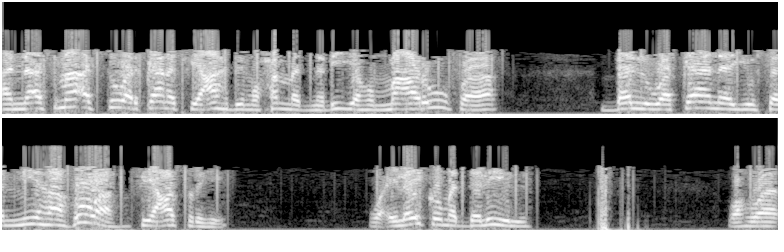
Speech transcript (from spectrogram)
أن أسماء السور كانت في عهد محمد نبيهم معروفة بل وكان يسميها هو في عصره. وإليكم الدليل وهو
